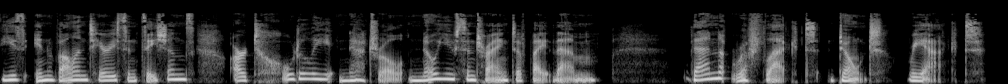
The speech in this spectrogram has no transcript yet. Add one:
these involuntary sensations are totally natural. No use in trying to fight them. Then reflect. Don't react.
